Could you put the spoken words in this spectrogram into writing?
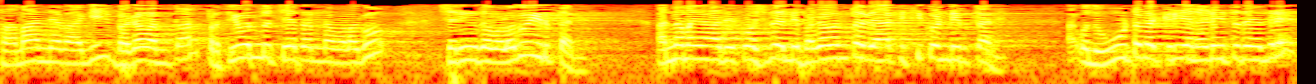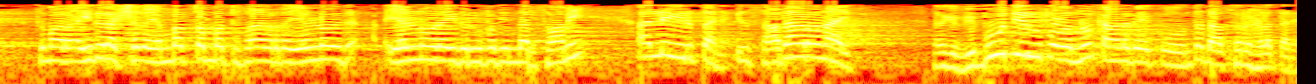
ಸಾಮಾನ್ಯವಾಗಿ ಭಗವಂತ ಪ್ರತಿಯೊಂದು ಚೇತನ ಒಳಗೂ, ಶರೀರದ ಒಳಗೂ ಇರ್ತಾನೆ. ಅನ್ನಮಯಾದಿ ಕೋಶದಲ್ಲಿ ಭಗವಂತ ವ್ಯಾಪಿಸಿಕೊಂಡಿರ್ತಾನೆ. ಒಂದು ಊಟದ ಕ್ರಿಯೆ ನಡೆಯುತ್ತದೆ ಅಂದರೆ ಸುಮಾರು ಐದು ಲಕ್ಷದ ಎಂಬತ್ತೊಂಬತ್ತು ಸಾವಿರದ ಏಳ್ನೂರ, ಏಳ್ನೂರೈದು ರೂಪದಿಂದ ಸ್ವಾಮಿ ಅಲ್ಲಿ ಇರ್ತಾನೆ. ಇದು ಸಾಧಾರಣ ಆಯಿತು. ನಮಗೆ ವಿಭೂತಿ ರೂಪವನ್ನು ಕಾಣಬೇಕು ಅಂತ ದಾಸರು ಹೇಳ್ತಾರೆ.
